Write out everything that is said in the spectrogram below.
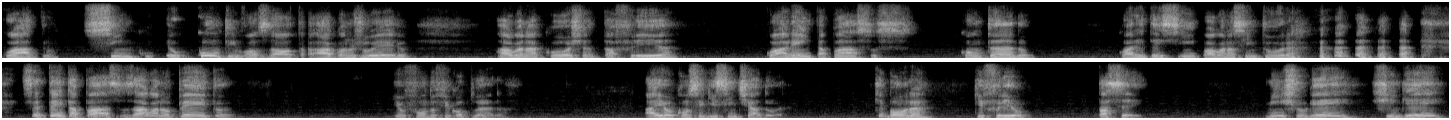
quatro, cinco, eu conto em voz alta, água no joelho, água na coxa, tá fria, 40 passos, contando, 45, água na cintura, 70 passos, água no peito, e o fundo ficou plano. Aí eu consegui sentir a dor. Que bom, né? Que frio. Passei. Me enxuguei, xinguei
